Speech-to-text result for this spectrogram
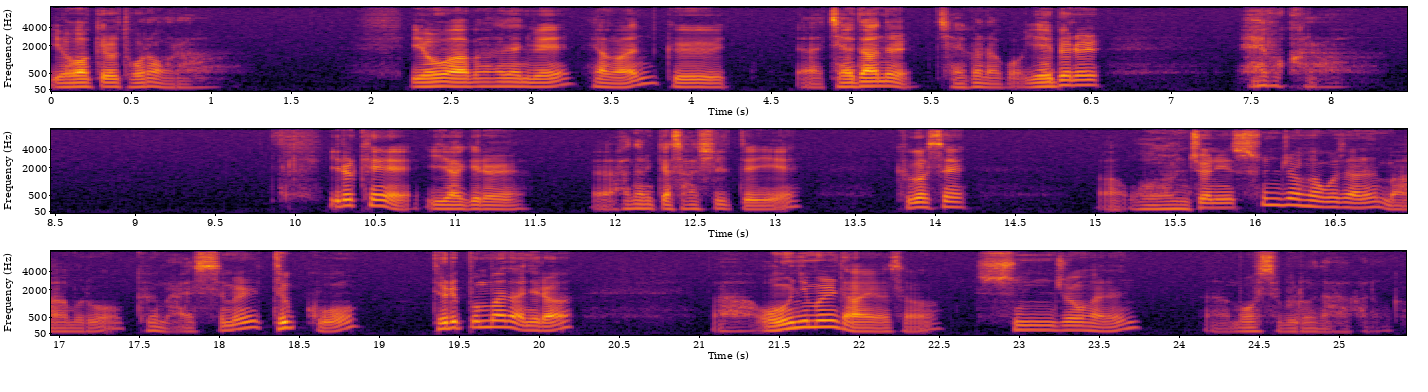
여호와께로 돌아오라. 여호와 하나님의 향한 그 아, 재단을 재건하고 예배를 회복하라. 이렇게 이야기를 하나님께서 하실 때에 그것에 어, 온전히 순종하고자 하는 마음으로 그 말씀을 듣고 들을 뿐만 아니라 아, 온 힘을 다하여서 순종하는 아, 모습으로 나아가는 것.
